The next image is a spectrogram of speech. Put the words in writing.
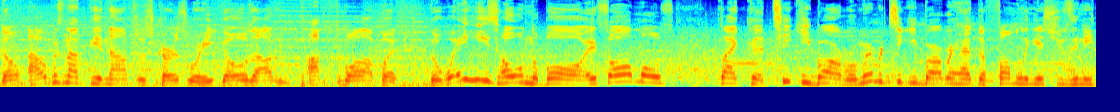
don't, I hope it's not the announcer's curse where he goes out and pops the ball out. But the way he's holding the ball, it's almost like a Tiki Barber. Remember Tiki Barber had the fumbling issues and he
